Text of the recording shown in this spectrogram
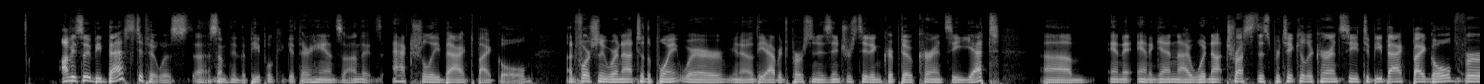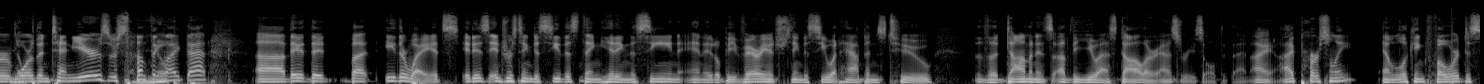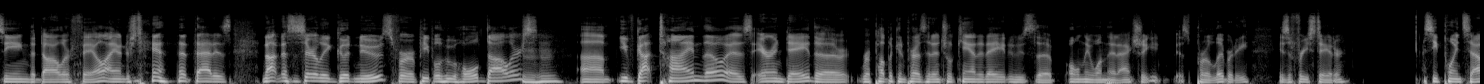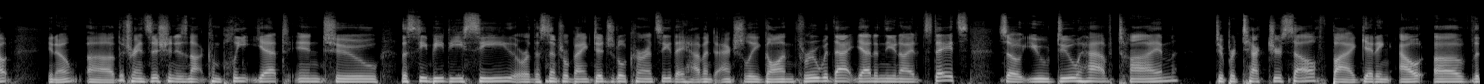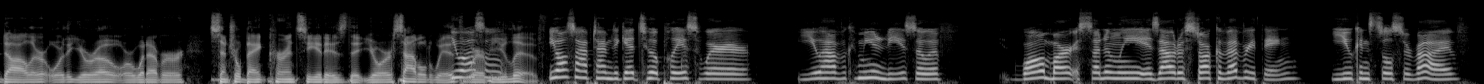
Obviously, it'd be best if it was uh, something that people could get their hands on that's actually backed by gold. Unfortunately, we're not to the point where you know the average person is interested in cryptocurrency yet. Um, and and again, I would not trust this particular currency to be backed by gold for more than ten years or something Nope. like that. Uh, they, they, but either way, it's it is interesting to see this thing hitting the scene, and it'll be very interesting to see what happens to the dominance of the U.S. dollar as a result of that. I, I personally am looking forward to seeing the dollar fail. I understand that that is not necessarily good news for people who hold dollars. Um, you've got time, though, as Aaron Day, the Republican presidential candidate, who's the only one that actually is pro liberty, is a free stater. As he points out, you know, uh, the transition is not complete yet into the CBDC or the central bank digital currency. They haven't actually gone through with that yet in the United States. So you do have time to protect yourself by getting out of the dollar or the euro or whatever central bank currency it is that you're saddled with You wherever also- you live. You also have time to get to a place where you have a community. So if Walmart suddenly is out of stock of everything, you can still survive.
